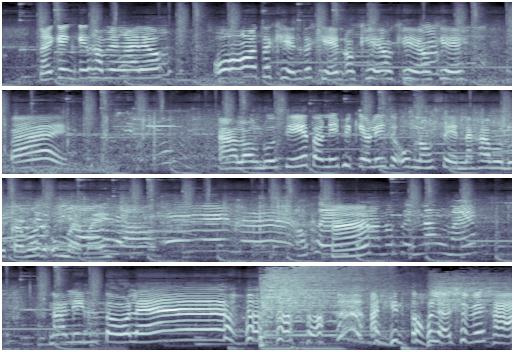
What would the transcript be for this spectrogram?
ๆไหนเก่งๆทำยังไงเร็ว โอ้จะเข็นจะเข็นโอเคโอเคโอเคไปอะลองดูซิตอนนี้พี่เกลลี่จะอุ้มน้องเซนนะคะมาดูกันว่าจะอุ้มไหวไหมน้องเพลงฮะน้องเพลงนั่งไหมนารินโตแล้วอารินโตแล้วใช่ไหมคะ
